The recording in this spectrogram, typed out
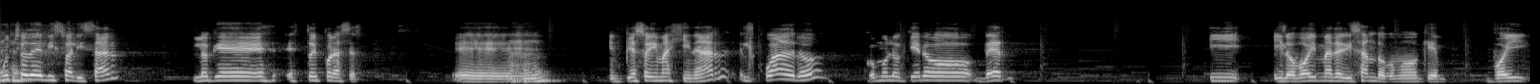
mucho de visualizar lo que estoy por hacer. Eh, empiezo a imaginar el cuadro, cómo lo quiero ver, y, y lo voy materializando, como que voy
